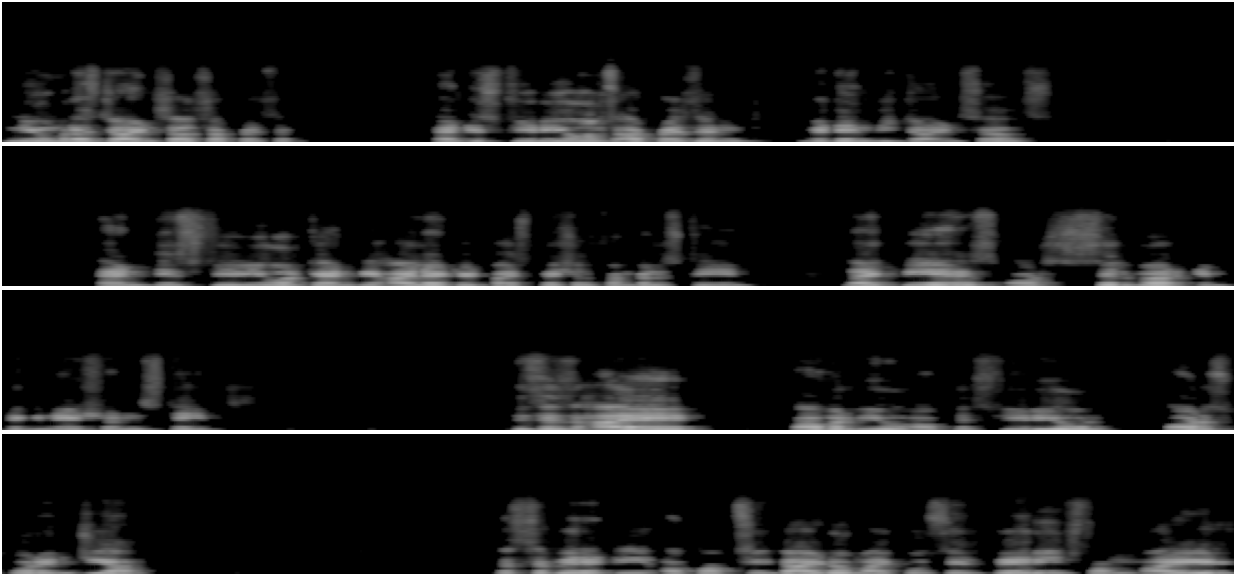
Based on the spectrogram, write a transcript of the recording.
Numerous giant cells are present and spherules are present within the giant cells. And this spherule can be highlighted by special fungal stain like PS or silver impregnation stains. This is high power view of the spherule or sporangia. The severity of coccidioidomycosis varies from mild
